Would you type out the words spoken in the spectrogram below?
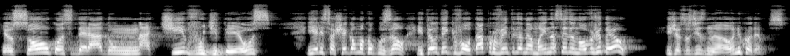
eu sou considerado um nativo de Deus, e ele só chega a uma conclusão, então eu tenho que voltar para o ventre da minha mãe e nascer de novo judeu. E Jesus diz: Não, Nicodemos.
